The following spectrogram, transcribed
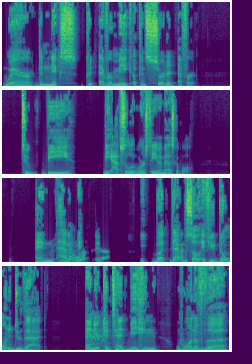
where the Knicks could ever make a concerted effort to be the absolute worst team in basketball and have it want make to do that. but that so if you don't want to do that and you're content being one of the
